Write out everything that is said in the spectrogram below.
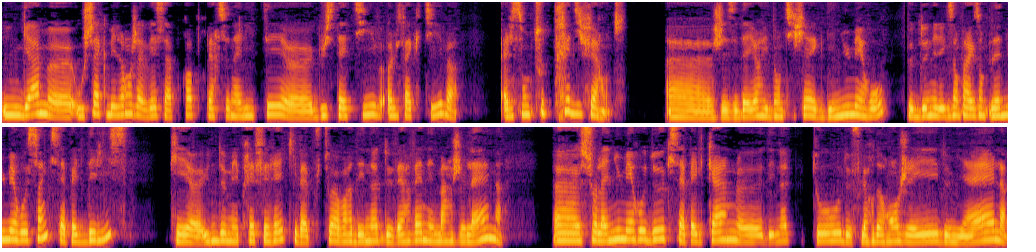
une gamme euh, où chaque mélange avait sa propre personnalité euh, gustative, olfactive. Elles sont toutes très différentes. Euh, je les ai d'ailleurs identifiées avec des numéros. Je peux te donner l'exemple, par exemple, la numéro 5 qui s'appelle Délice, qui est une de mes préférées, qui va plutôt avoir des notes de verveine et de marjolaine. sur la numéro 2 qui s'appelle Calme, des notes plutôt de fleurs d'oranger, de miel.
